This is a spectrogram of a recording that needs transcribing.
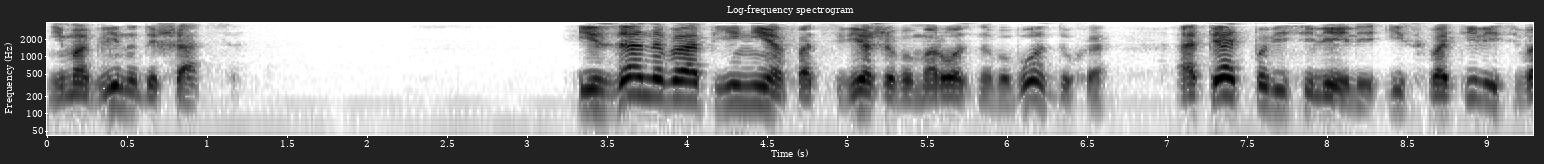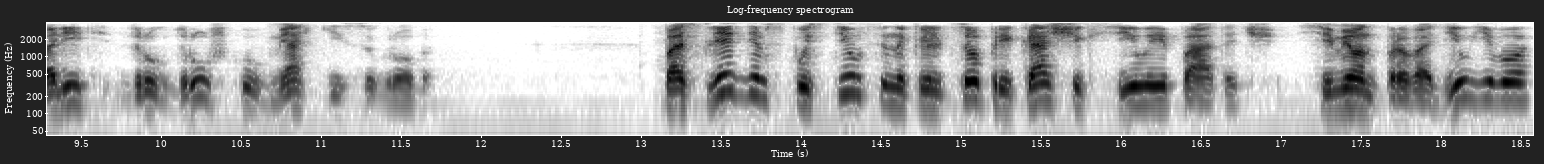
не могли надышаться. И заново опьянев от свежего морозного воздуха, опять повеселели и схватились валить друг дружку в мягкие сугробы. Последним спустился на крыльцо приказчик Силы Ипатыч. Семен проводил его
